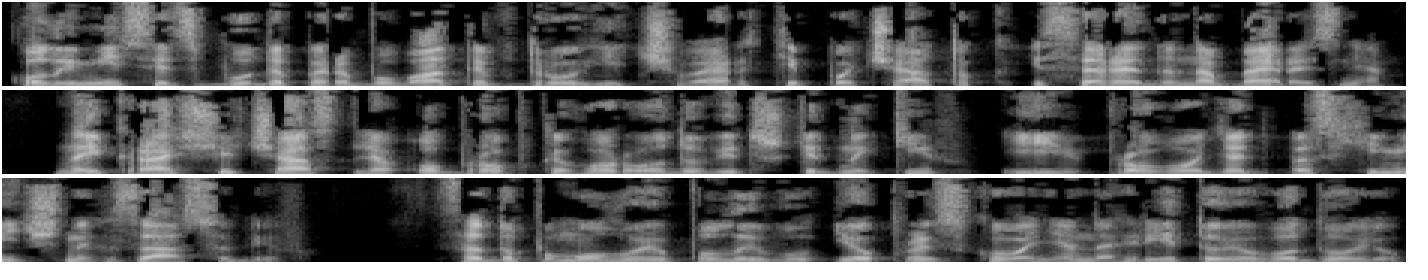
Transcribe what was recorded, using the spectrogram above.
коли місяць буде перебувати в другій чверті початок і середина березня. Найкращий час для обробки городу від шкідників і проводять без хімічних засобів за допомогою поливу і оприскування нагрітою водою.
